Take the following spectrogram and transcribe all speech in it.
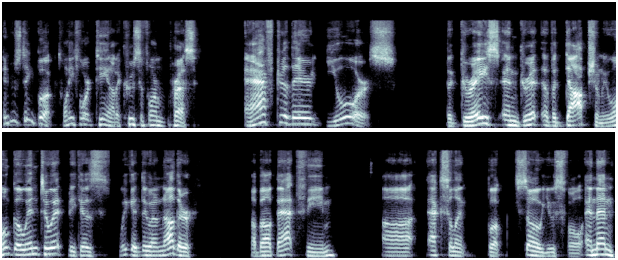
interesting book, 2014 out of Cruciform Press. After they're yours, the grace and grit of adoption. We won't go into it because we could do another about that theme. Uh, excellent book, so useful. And then,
